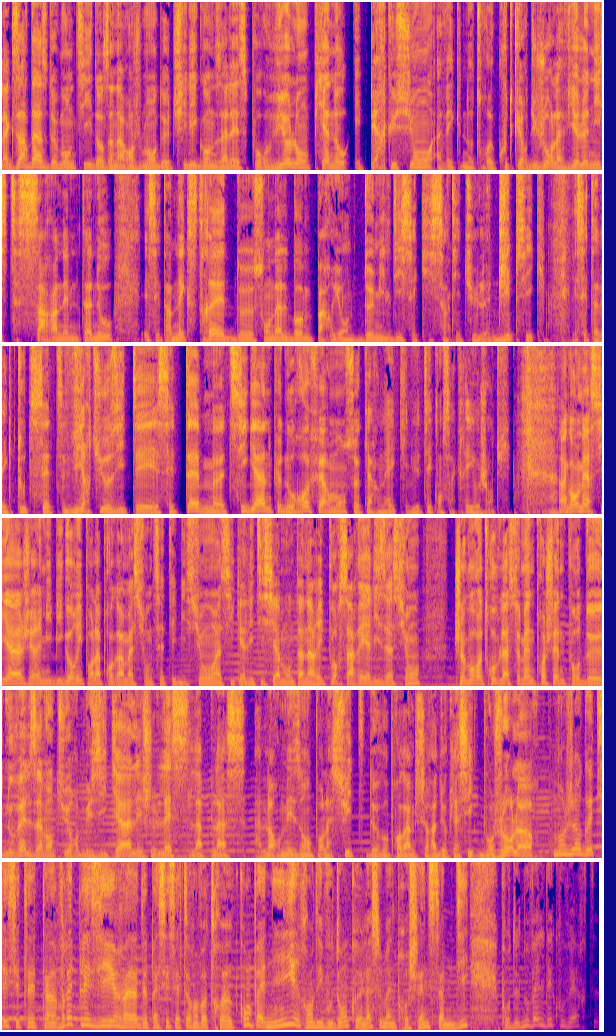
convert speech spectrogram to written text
La Xardas de Monti dans un arrangement de Chili Gonzalez pour violon, piano et percussion avec notre coup de cœur du jour, la violoniste Sarah Nemtanou. Et c'est un extrait de son album paru en 2010 et qui s'intitule Gypsy. Et c'est avec toute cette virtuosité et ces thèmes tziganes que nous refermons ce carnet qui lui était consacré aujourd'hui. Un grand merci à Jérémy Bigori pour la programmation de cette émission ainsi qu'à Laetitia Montanari pour sa réalisation. Je vous retrouve la semaine prochaine pour de nouvelles aventures musicales et je laisse la place à Laure Maison pour la suite de vos programmes sur Radio Classique. Bonjour Laure. Bonjour Gauthier, c'était un vrai plaisir de passer cette heure en votre compagnie. Rendez-vous donc la semaine prochaine, samedi, pour de nouvelles découvertes.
